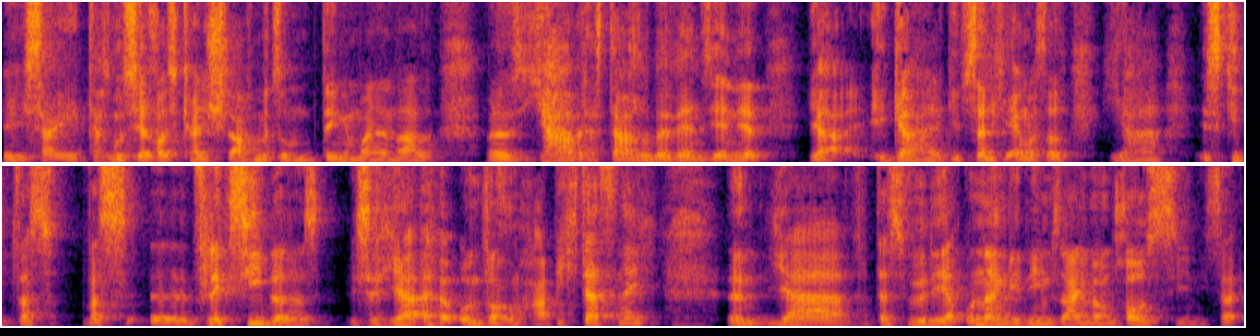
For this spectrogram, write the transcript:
ich sage, das muss ja raus, ich kann nicht schlafen mit so einem Ding in meiner Nase. Und dann so, ja, aber das darüber werden sie ernährt. Ja, egal, gibt's da nicht irgendwas aus? Ja, es gibt was, was äh, flexibleres. Ich sage, ja, und warum habe ich das nicht? Und ja, das würde ja unangenehm sein beim Rausziehen. Ich sage,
